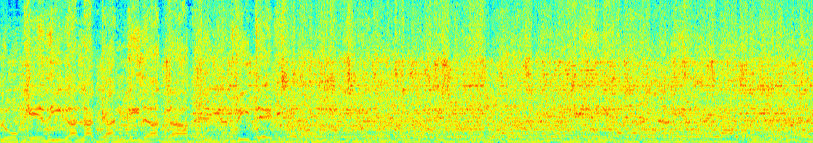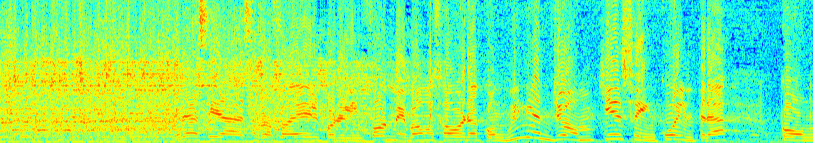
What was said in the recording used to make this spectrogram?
lo que diga la candidata Viteri. Gracias, Rafael, por el informe. Vamos ahora con William John, quien se encuentra con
